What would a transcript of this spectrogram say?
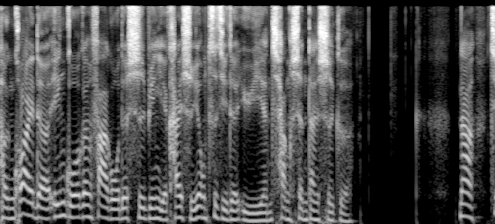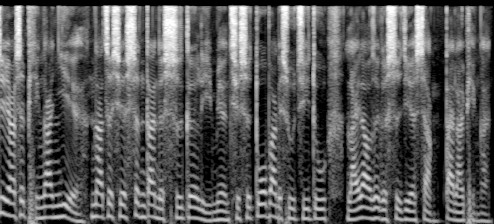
很快的，英国跟法国的士兵也开始用自己的语言唱圣诞诗歌。那既然是平安夜，那这些圣诞的诗歌里面，其实多半耶稣基督来到这个世界上带来平安。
